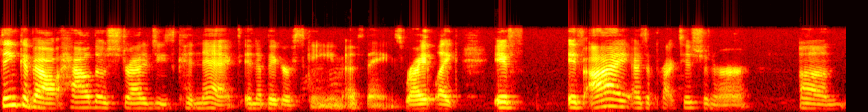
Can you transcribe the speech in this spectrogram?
think about how those strategies connect in a bigger scheme of things, right? Like if if I as a practitioner um,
